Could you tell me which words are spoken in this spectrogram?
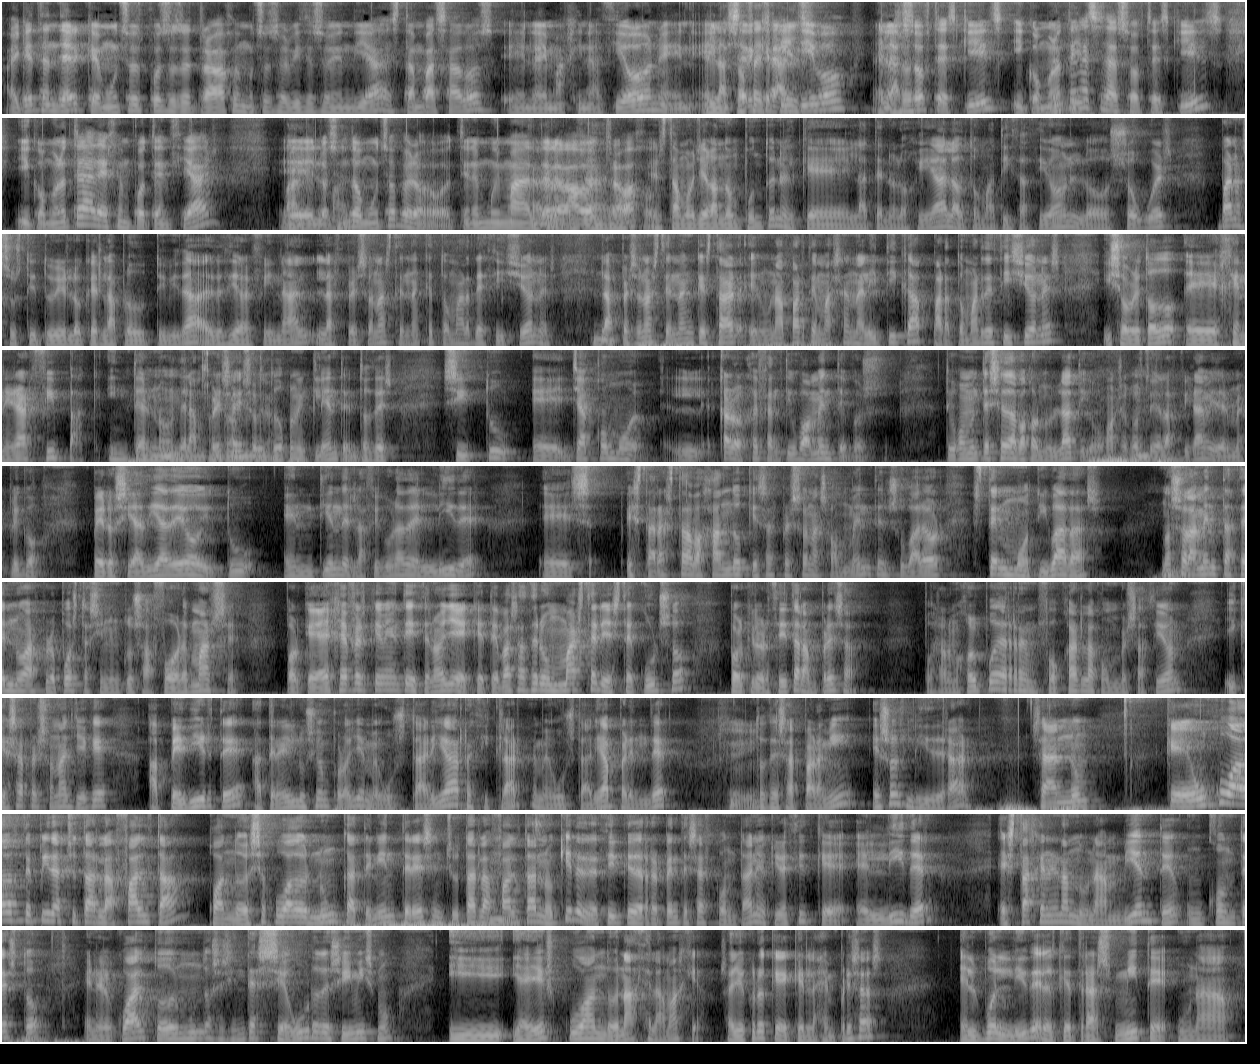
hay que entender que muchos puestos de trabajo y muchos servicios hoy en día están basados en la imaginación, en, el ser creativo, en, las soft skills. Y como no tengas esas soft skills y como no te la dejen potenciar, eh, lo siento mucho, pero tienes muy mal delegado el trabajo. Estamos llegando a un punto en el que la tecnología, la automatización, los softwares van a sustituir lo que es la productividad. Es decir, al final las personas tendrán que tomar decisiones. Mm. Las personas tendrán que estar en una parte más analítica para tomar decisiones y sobre todo eh, generar feedback interno mm, de la empresa y sobre todo con el cliente. Entonces, si tú eh, ya como... Claro, el jefe antiguamente, pues... Antiguamente se daba con un látigo cuando se construían mm. las pirámides, me explico. Pero si a día de hoy tú entiendes la figura del líder, estarás trabajando que esas personas aumenten su valor, estén motivadas, no mm. solamente a hacer nuevas propuestas, sino incluso a formarse. Porque hay jefes que vienen y te dicen, oye, que te vas a hacer un máster y este curso porque lo necesita la empresa. Pues a lo mejor puedes reenfocar la conversación y que esa persona llegue a pedirte, a tener ilusión por, oye, me gustaría reciclarme, me gustaría aprender. Entonces, para mí, eso es liderar. O sea, no que un jugador te pida chutar la falta, cuando ese jugador nunca tenía interés en chutar la mm. falta, no quiere decir que de repente sea espontáneo, quiere decir que el líder está generando un ambiente, un contexto en el cual todo el mundo se siente seguro de sí mismo y, ahí es cuando nace la magia. O sea, yo creo que, en las empresas el buen líder, el que transmite una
